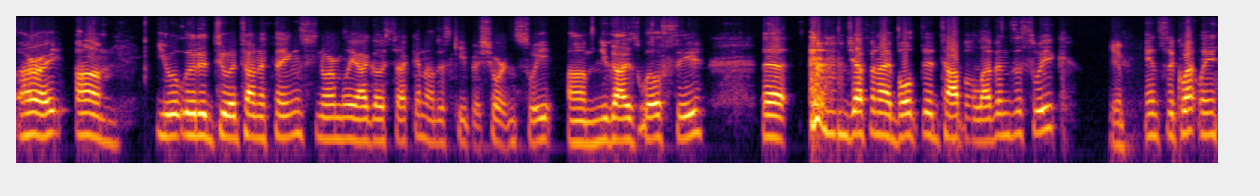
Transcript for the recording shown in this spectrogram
All right. Um, you alluded to a ton of things. Normally I go second. I'll just keep it short and sweet. Um, you guys will see that Jeff and I both did top 11s this week. Yep. Consequently,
